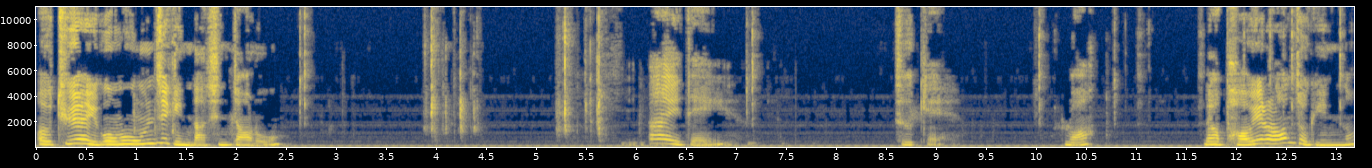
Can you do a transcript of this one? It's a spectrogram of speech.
어, 뒤에 이거 뭐 움직인다, 진짜로. 프라이데이. 두 개. 락? 내가 바위를 한 적이 있나?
